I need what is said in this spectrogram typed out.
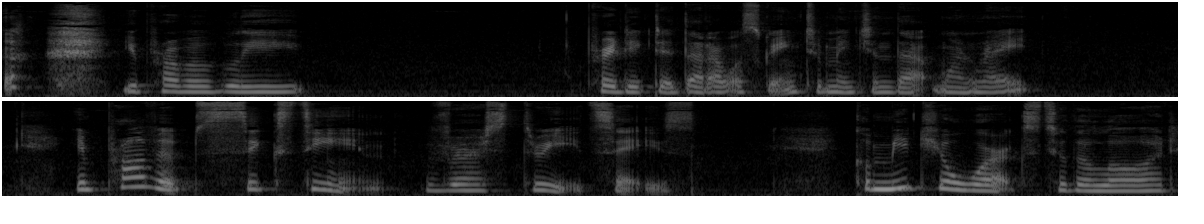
you probably predicted that I was going to mention that one, right? In Proverbs 16, verse 3, it says, Commit your works to the Lord,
